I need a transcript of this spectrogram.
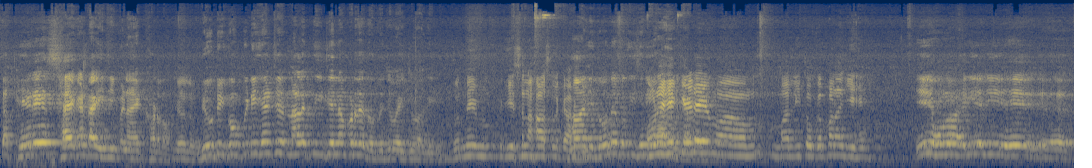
ਤਾਂ ਫਿਰ ਇਹ ਸੈਕੰਡ ਆਈ ਜੀ ਬਿਨਾ ਏਖੜ ਤੋਂ। ਬਿਊਟੀ ਕੰਪੀਟੀਸ਼ਨ 'ਚ ਨਾਲੇ ਤੀਜੇ ਨੰਬਰ ਦੇ ਦੁੱਧ ਚਵਾਈ ਚਵਾ ਗਈ ਜੀ। ਦੋਨੇ ਪੋਜੀਸ਼ਨ ਹਾਸਲ ਕਰ ਹਾਂਜੀ ਲਈ ਦੋਨੇ ਪੋਜੀਸ਼ਨ ਹੁਣ ਇਹ ਕਿਹੜੇ ਮਾਲੀ ਤੋਂ ਗੱਭਣਾ ਜੀ ਇਹ? ਇਹ ਹੁਣ ਹੈਗੀ ਹੈ ਜੀ ਇਹ ਅਹ,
